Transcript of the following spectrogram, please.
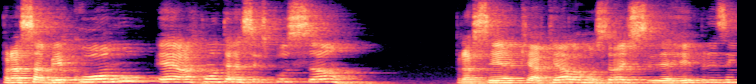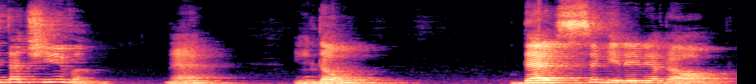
para saber como é, acontece a exposição, para ser que aquela amostragem seja representativa, né? Então, deve-se seguir NHO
